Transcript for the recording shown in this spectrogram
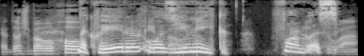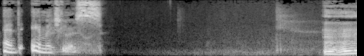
the Creator was unique, formless and imageless. Mm-hmm.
